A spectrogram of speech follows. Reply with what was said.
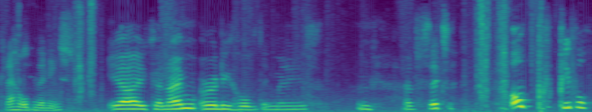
Can I hold minis? Yeah, you can. I'm already holding minis. Mm, I have six. Oh, people.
